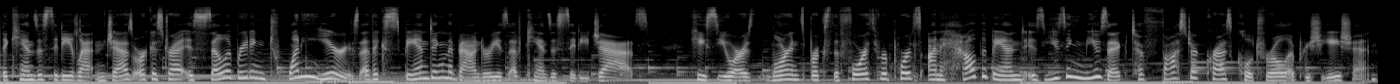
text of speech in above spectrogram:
The Kansas City Latin Jazz Orchestra is celebrating 20 years of expanding the boundaries of Kansas City jazz. KCUR's Lawrence Brooks IV reports on how the band is using music to foster cross cultural appreciation.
